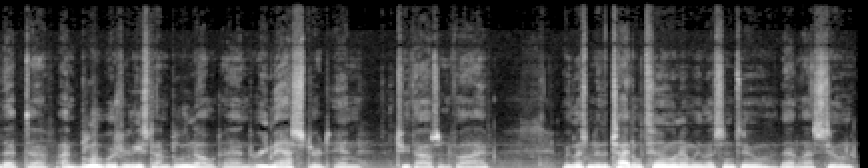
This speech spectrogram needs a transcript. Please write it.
that uh, on Blue was released on Blue Note and remastered in 2005. We listened to the title tune and we listened to that last tune,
